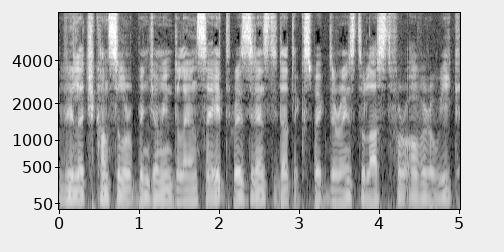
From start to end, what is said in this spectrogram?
Village Councilor Benjamin De Leon said residents did not expect the rains to last for over a week,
